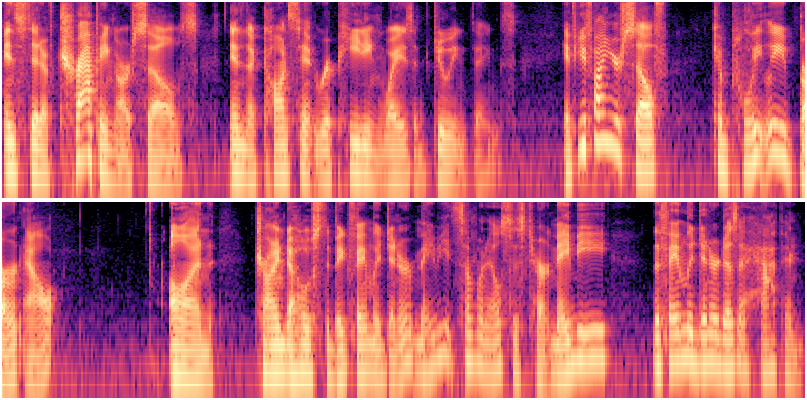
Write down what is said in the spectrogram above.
instead of trapping ourselves in the constant repeating ways of doing things. If you find yourself completely burnt out on trying to host the big family dinner, maybe it's someone else's turn. Maybe the family dinner doesn't happen.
